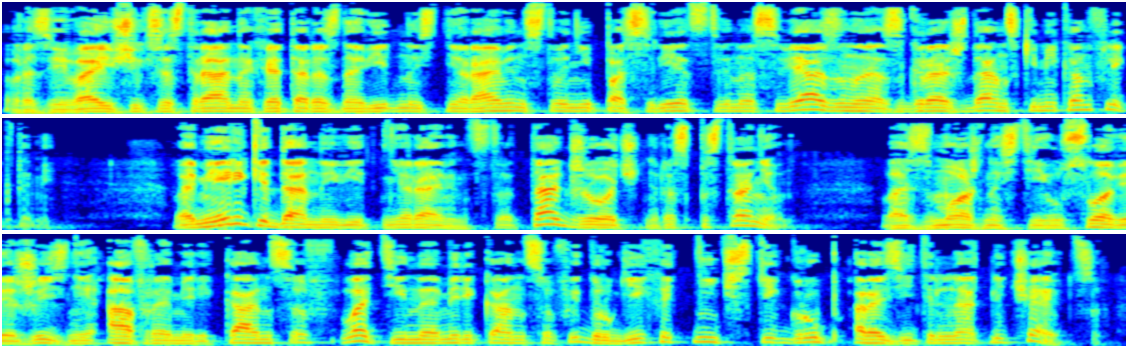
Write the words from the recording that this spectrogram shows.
В развивающихся странах эта разновидность неравенства непосредственно связана с гражданскими конфликтами. В Америке данный вид неравенства также очень распространен. Возможности и условия жизни афроамериканцев, латиноамериканцев и других этнических групп разительно отличаются –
